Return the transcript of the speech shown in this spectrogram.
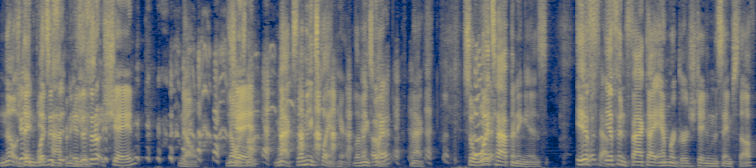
No, Shane, then what's is this, happening Is this is- an, Shane? No, no, Shane? it's not. Max, let me explain here. Let me explain. Okay. Max. So what's happening is if What's if in fact I am regurgitating the same stuff,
